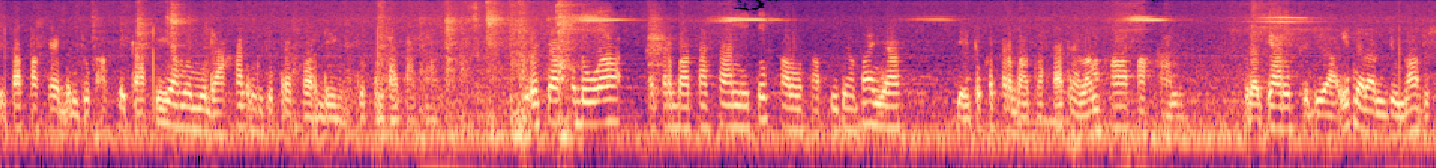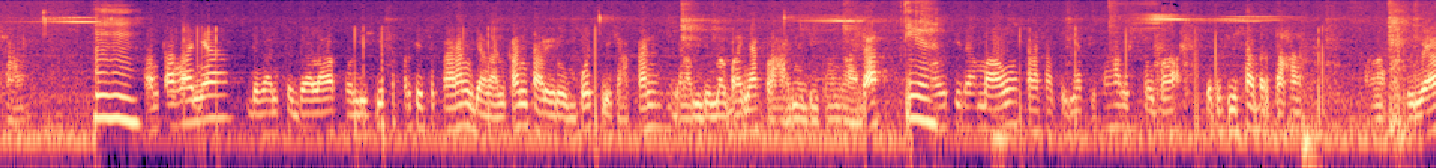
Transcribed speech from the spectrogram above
Kita pakai bentuk aplikasi yang memudahkan untuk recording, untuk pencatatan. Terus yang kedua, keterbatasan itu kalau sapinya banyak, yaitu keterbatasan dalam hal pakan. Berarti harus sediain dalam jumlah besar. Mhm. Tantangannya dengan segala kondisi seperti sekarang, jangankan cari rumput, misalkan dalam jumlah banyak lahannya juga nggak ada, Iya. mau tidak mau salah satunya kita harus coba untuk bisa bertahan salah satunya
